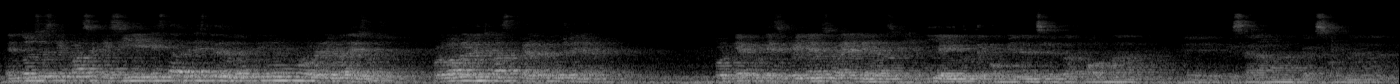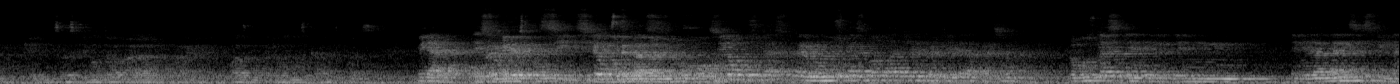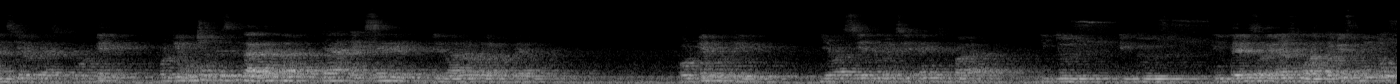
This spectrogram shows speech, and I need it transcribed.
Entonces, ¿qué pasa? Que si esta, este deudor tiene un problema de esos, probablemente vas a perder mucho dinero. ¿Por qué? Porque si primero se va el dinero hacia ella. Y ahí no te conviene de cierta forma eh, que sea una persona que sabes que no te va a pagar para que tú puedas venderla más cara después. Mira, eso es sí, sí, lo buscas, sí lo buscas, pero lo buscas no tanto en el perfil de la persona. Lo buscas en el ¿Por qué? Porque llevas 7 años sin pagar y tus, y tus intereses ordinarios y moratorios juntos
